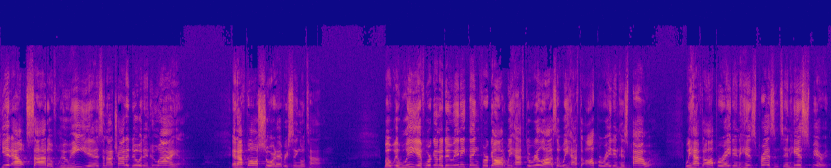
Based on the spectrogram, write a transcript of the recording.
get outside of who He is and I try to do it in who I am. And I fall short every single time. But if, we, if we're going to do anything for God, we have to realize that we have to operate in His power. We have to operate in His presence, in His Spirit,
